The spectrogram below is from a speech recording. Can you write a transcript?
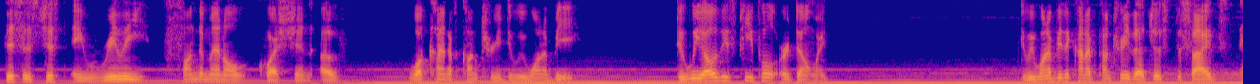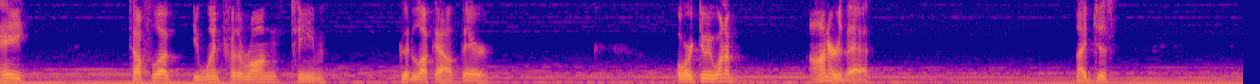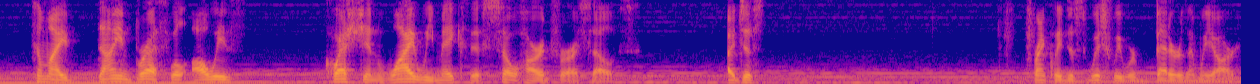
This is just a really fundamental question of what kind of country do we want to be? Do we owe these people or don't we? Do we want to be the kind of country that just decides, hey, tough luck, you went for the wrong team, good luck out there? Or do we want to honor that? I just, till my dying breath, will always question why we make this so hard for ourselves. I just, frankly, just wish we were better than we are.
